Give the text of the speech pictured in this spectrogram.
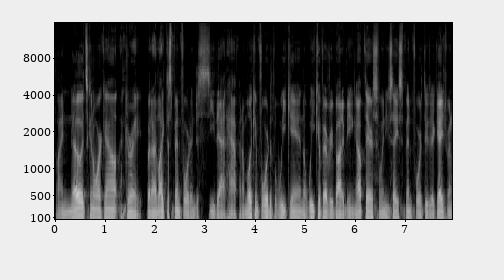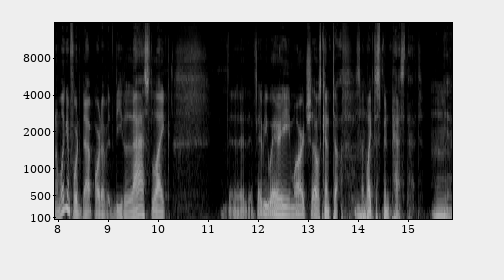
if I know it's going to work out, great. But I'd like to spin forward and just see that happen. I'm looking forward to the weekend, the week of everybody being up there. So when you say spin forward through the engagement, I'm looking forward to that part of it. The last like uh, February, March, that was kind of tough. So I'd like to spin past that. Yeah.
